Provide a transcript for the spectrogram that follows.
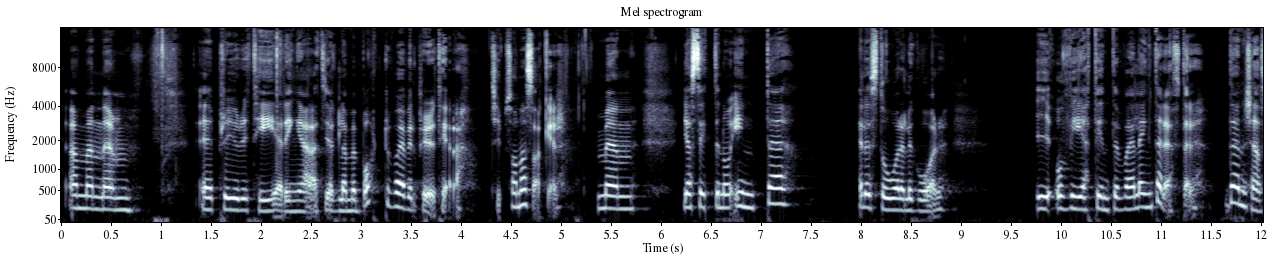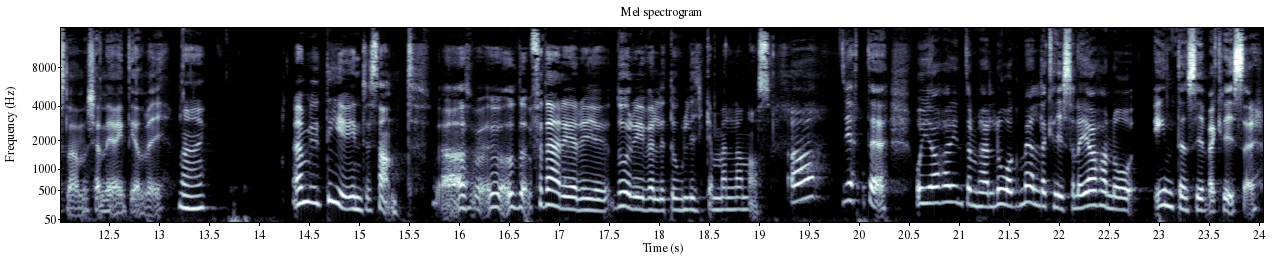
ja men, em, eh, prioriteringar, att jag glömmer bort vad jag vill prioritera. Typ sådana saker. Men jag sitter nog inte, eller står eller går, i och vet inte vad jag längtar efter. Den känslan känner jag inte igen mig i. nej. Ja, men det är ju intressant. Alltså, för där är det ju, då är det ju väldigt olika mellan oss. Ja, jätte. Och jag har inte de här lågmälda kriserna, jag har nog intensiva kriser.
